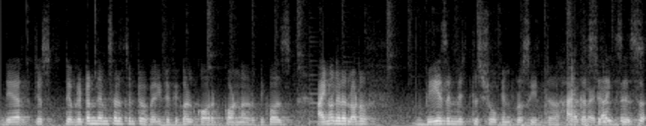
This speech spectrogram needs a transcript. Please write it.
They are just they've written themselves into a very difficult cor- corner because I know there are a lot of ways in which this show can proceed. The hacker That's still right. Exists. So,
